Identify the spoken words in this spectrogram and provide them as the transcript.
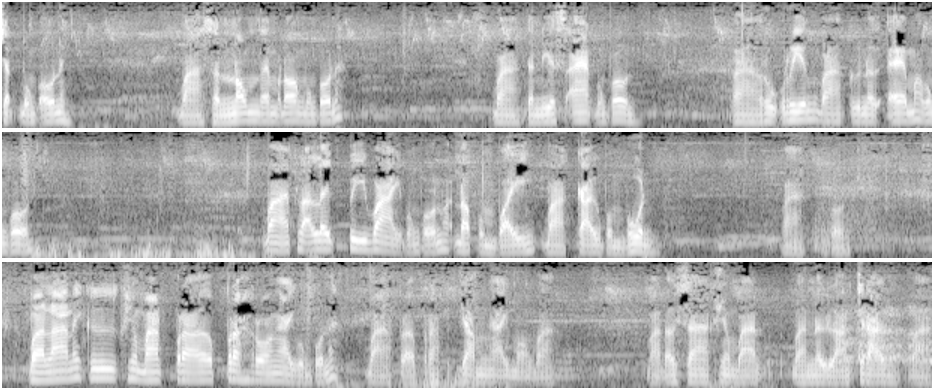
ចិត្តបងប្អូននេះ បាទសនំតែម្ដងបងប្អូនណាបាទធានាស្អាតបងប្អូន បាទរូបរាងបាទគឺនៅអែមហ៎បងប្អូនបាទផ្លាកលេខ 2Y បងប្អូន18បាទ99បាទបងប្អូនបាទឡាននេះគឺខ្ញុំបាទប្រើប្រាស់រាល់ថ្ងៃបងប្អូនណាបាទប្រើប្រាស់ប្រចាំថ្ងៃហ្មងបាទបាទដោយសារខ្ញុំបាទបាទនៅឡានច្រើនបាទ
